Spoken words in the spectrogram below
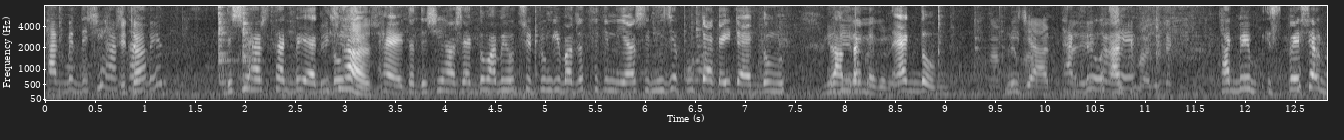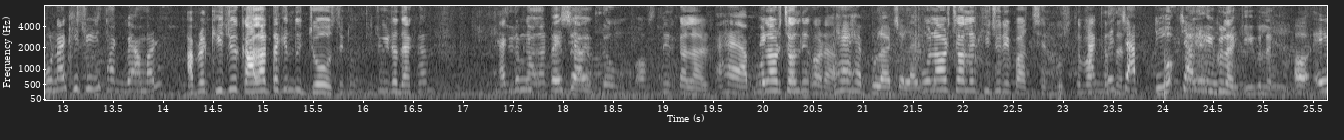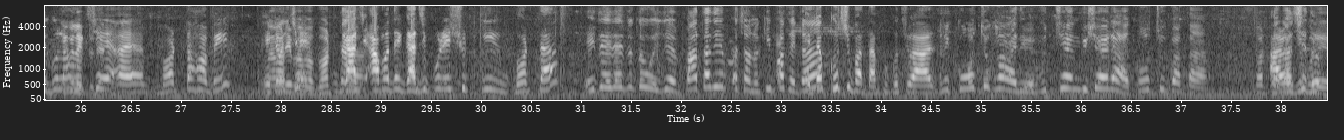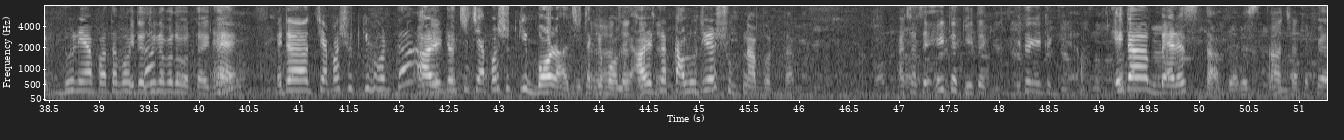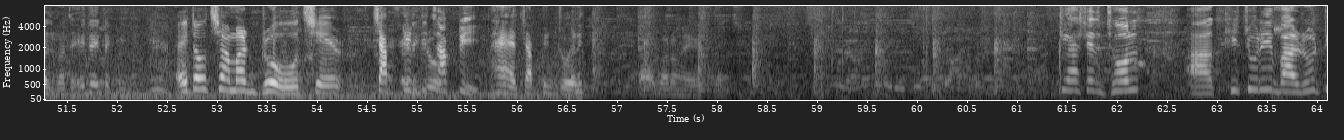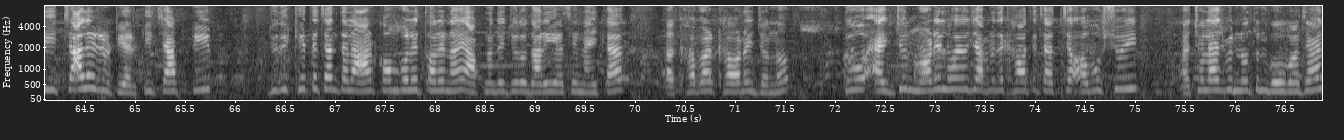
থাকবে দেশি হাঁস এটা? থাকবে। দেশি হাঁস থাকবে একদম দেশি হাঁস? হ্যাঁ এটা দেশি হাঁস। একদম আমি হচ্ছে টুঙ্গি বাজার থেকে নিয়ে আসি নিজে পুরো এটা একদম একদম। নিজে আর থাকবে হচ্ছে? থাকবে স্পেশাল বোনা খিচুড়ি থাকবে আমার। আপনার খিচুড়ি কালারটা কিন্তু জোস। একটু খিচুড়িটা দেখান। একদম স্পেশাল একদম অস্থির কালার হ্যাঁ পোলাওর চাল দিয়ে করা? হ্যাঁ হ্যাঁ চলে পোলাওর চালের খিচুড়ি পাচ্ছেন বুঝতে পারতেছেন? চাপটি, এগুলা কি এগুলা কি? ও, এগুলো এগুলো হচ্ছে ভর্তা হবে। এটা হচ্ছে আমাদের গাজীপুরের শুটকির ভর্তা। এটা এটা তো ওই যে পাতা দিয়ে পাচানো। কি পাতা এটা? এটা কচু পাতা কচু আর মানে কচু খাওয়া দিবে বুঝছেন বিষয়টা? কচু পাতা আর হচ্ছে ধনিয়া পাতা এটা ভর্তা পাতা ভর্তা এটা? হ্যাঁ এটা চাপা শুটকি ভর্তা আর আচ্ছা, এটা হচ্ছে চাপা শুটকি বড়া যেটাকে আচ্ছা, বলে। আচ্ছা, আর আচ্ছা। এটা কালো জিরা শুকনা ভর্তা। আচ্ছা আচ্ছা এটা কি এটা কি এটা এটা কি? এটা বেরেস্তা বেরেস্তা আচ্ছা আচ্ছা পেঁয়াজ ভাজা এটা এটা কি? এটা হচ্ছে আমার ড্রো হচ্ছে চাপটির ড্রো। চাপটি? হ্যাঁ চাপটির ড্রো। গরম হয়ে গেছে। ইতিহাসের ঝোল খিচুড়ি বা রুটি চালের রুটি আর কি চাপটি। যদি খেতে চান তাহলে আর কম্বলের তলে নয়, আপনাদের জন্য দাঁড়িয়ে আছে নায়িকা খাবার খাওয়ানোর জন্য। তো একজন মডেল হয়েও যে আপনাদের খাওয়াতে চাচ্ছে, অবশ্যই চলে আসবেন নতুন বউবাজার।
